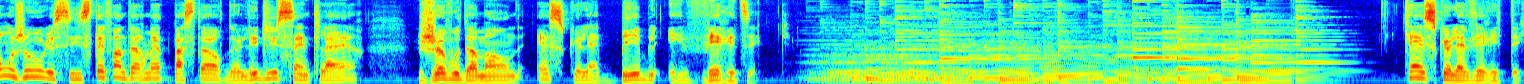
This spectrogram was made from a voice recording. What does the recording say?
Bonjour, ici Stéphane Vermette, pasteur de l'Église Sainte-Claire. Je vous demande, est-ce que la Bible est véridique? Qu'est-ce que la vérité?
